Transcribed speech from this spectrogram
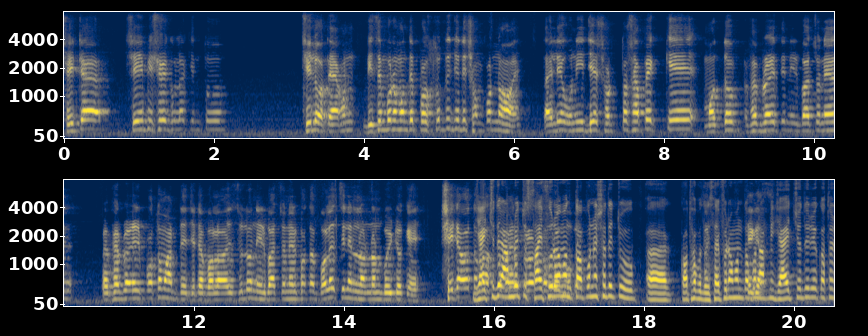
সেইটা সেই বিষয়গুলো কিন্তু ছিল। তো এখন ডিসেম্বরের মধ্যে প্রস্তুতি যদি সম্পন্ন হয় তাইলে উনি যে শর্ত সাপেক্ষে মধ্য ফেব্রুয়ারিতে নির্বাচনের ফেব্রুয়ারির প্রথমার্ধে যেটা বলা হয়েছিল নির্বাচনের কথা বলেছিলেন লন্ডন বৈঠকে সেটা আমরা একটু সাইফুর রহমান তপনের সাথে একটু কথা বলি। সাইফুর রহমান তপন আপনি জাহিদ চৌধুরীর কথা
